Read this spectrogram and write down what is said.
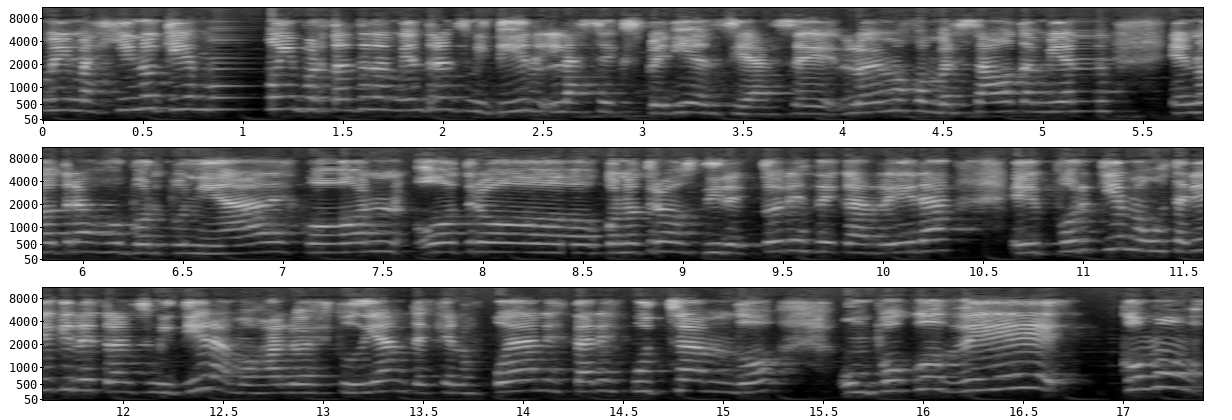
me imagino que es muy importante también transmitir las experiencias. Eh, lo hemos conversado también en otras oportunidades con, otro, con otros directores de carrera, eh, porque me gustaría que le transmitiéramos a los estudiantes que nos puedan estar escuchando un poco de ¿Cómo,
